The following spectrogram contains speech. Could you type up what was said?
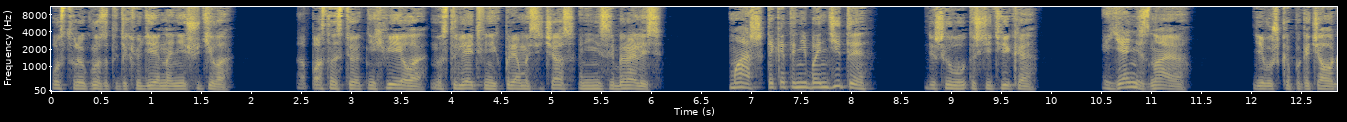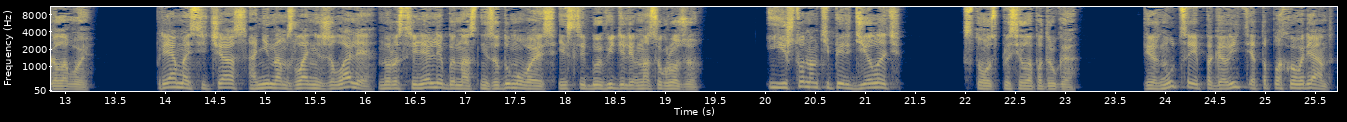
Острую угрозу от этих людей она не ощутила. Опасностью от них веяло, но стрелять в них прямо сейчас они не собирались. «Маш, так это не бандиты?» — решила уточнить Вика. «Я не знаю», — девушка покачала головой. Прямо сейчас они нам зла не желали, но расстреляли бы нас, не задумываясь, если бы увидели в нас угрозу. «И что нам теперь делать?» Снова спросила подруга. «Вернуться и поговорить – это плохой вариант»,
